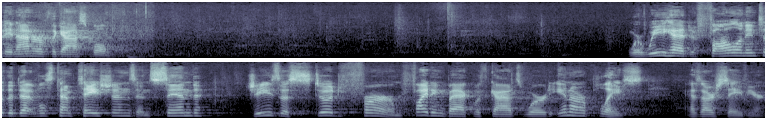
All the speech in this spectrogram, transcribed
Stand in honor of the gospel. Where we had fallen into the devil's temptations and sinned, Jesus stood firm, fighting back with God's word in our place as our Savior.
